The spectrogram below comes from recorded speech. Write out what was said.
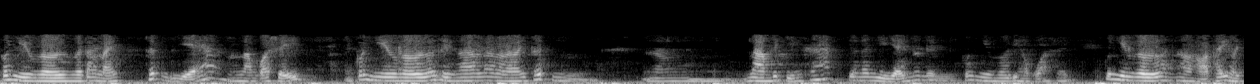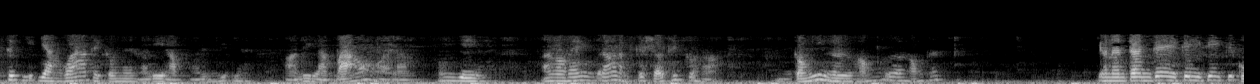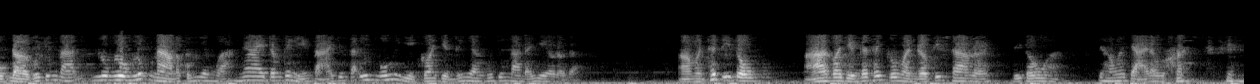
có nhiều người người ta lại thích vẽ làm họa sĩ. Có nhiều người thì là, là, lại thích ờ, làm cái chuyện khác. Cho nên vì vậy nó nên có nhiều người đi học họa sĩ. Có nhiều người họ thấy họ thích viết văn quá thì con nên họ đi học họ đi viết văn họ đi làm báo họ làm phóng viên à, con thấy đó là cái sở thích của họ. Còn những người không không thích. Cho nên trên cái cái cái cái cuộc đời của chúng ta luôn luôn lúc nào nó cũng nhân quả. Ngay trong cái hiện tại chúng ta ước muốn cái gì coi chừng thứ nhân của chúng ta đã gieo rồi đó. À, mình thích đi tu. À, coi chừng cái thích của mình rồi kiếp sau rồi đi tu à. Chứ không có chạy đâu. Rồi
